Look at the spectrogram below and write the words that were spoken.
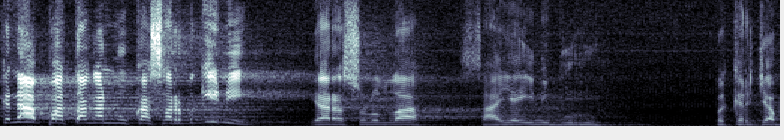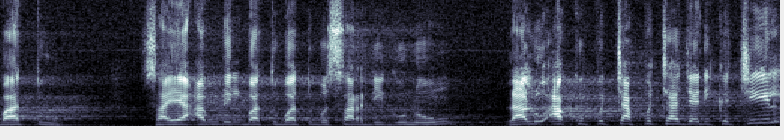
kenapa tanganmu kasar begini? Ya Rasulullah, saya ini buruh pekerja batu. Saya ambil batu-batu besar di gunung, lalu aku pecah-pecah jadi kecil,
